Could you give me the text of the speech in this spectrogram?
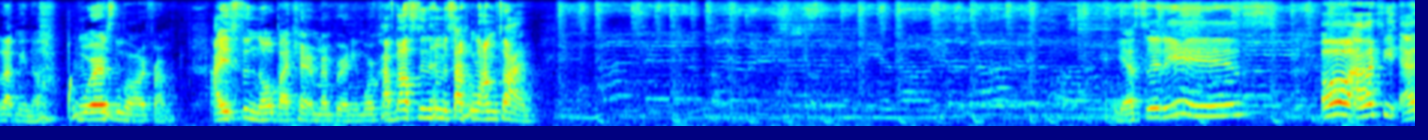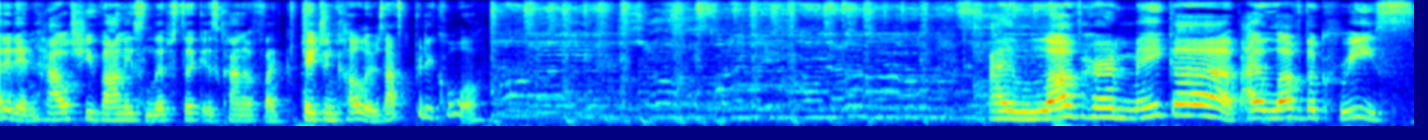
let me know. Where's Lamar from? I used to know, but I can't remember anymore. I've not seen him in such a long time. Yes, it is. Oh, I like the editing. How Shivani's lipstick is kind of like changing colors. That's pretty cool. I love her makeup. I love the crease.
